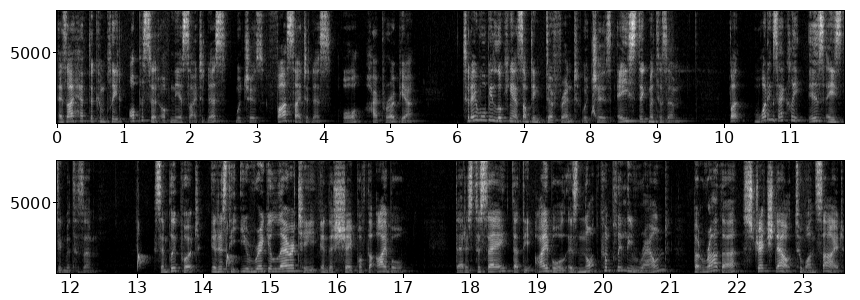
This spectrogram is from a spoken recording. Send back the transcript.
as I have the complete opposite of nearsightedness, which is farsightedness or hyperopia. Today we'll be looking at something different, which is astigmatism. But what exactly is astigmatism? Simply put, it is the irregularity in the shape of the eyeball. That is to say that the eyeball is not completely round, but rather stretched out to one side.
